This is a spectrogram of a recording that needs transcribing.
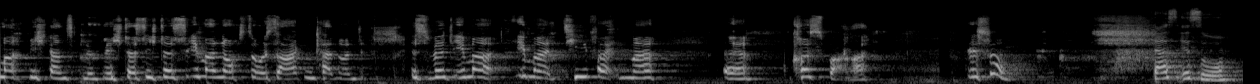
macht mich ganz glücklich, dass ich das immer noch so sagen kann. Und es wird immer, immer tiefer, immer äh, kostbarer. Ist so. Das ist so.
